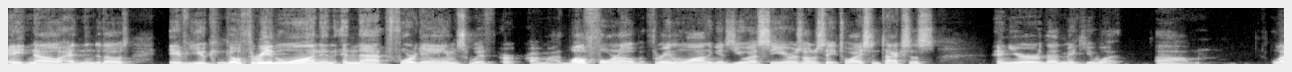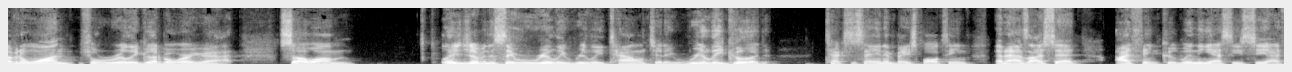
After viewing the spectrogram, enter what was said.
8 0 heading into those. If you can go three and one in, in that four games with, or um, I'd love four zero, but three and one against USC, Arizona State twice, and Texas, and you're that'd make you what, um, eleven and one. Feel really good about where you're at. So, um, ladies and gentlemen, this is a really, really talented, a really good Texas A&M baseball team that, as I said, I think could win the SEC, I,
